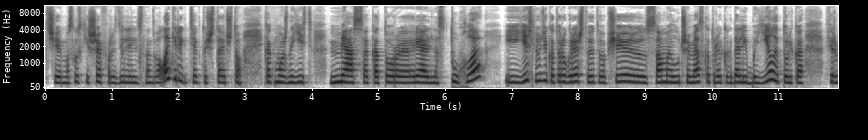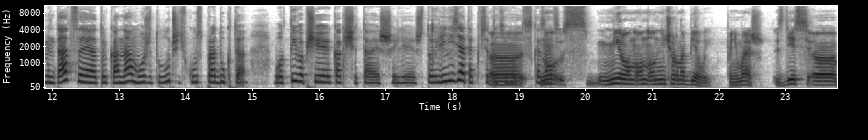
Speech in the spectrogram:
точнее, московские шефы разделились на два лагеря. Те, кто считает, что как можно есть мясо, которое реально стухло, и есть люди, которые говорят, что это вообще самое лучшее мясо, которое я когда-либо ел, и только ферментация, только она может улучшить вкус продукта. Вот ты вообще как считаешь, или что? Или нельзя так все-таки вот а, сказать? Ну, мир, он, он, он не черно-белый, понимаешь? Здесь, э,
